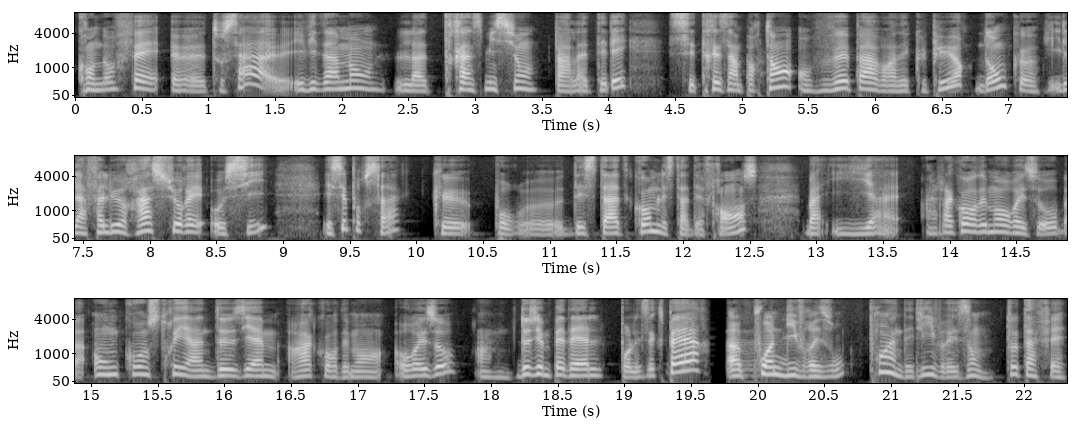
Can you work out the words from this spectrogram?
quand on fait euh, tout ça, évidemment, la transmission par la télé, c'est très important. On ne veut pas avoir des coupures. Donc, il a fallu rassurer aussi. Et c'est pour ça que pour des stades comme les Stades de France, bah, il y a un raccordement au réseau. Bah, on construit un deuxième raccordement au réseau, un deuxième PDL pour les experts. Un point de livraison. points de livraison, tout à fait.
